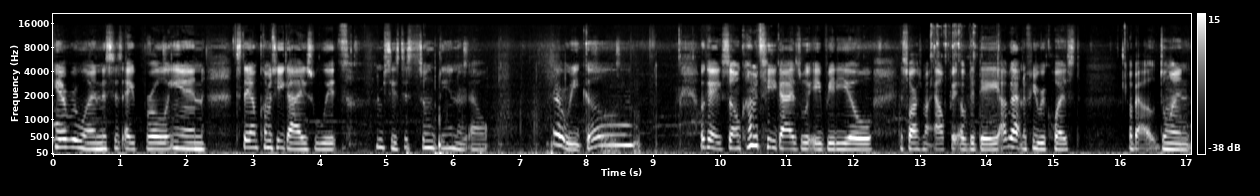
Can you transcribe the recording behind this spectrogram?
Hey everyone, this is April and today I'm coming to you guys with, let me see, is this zoomed in or out? There we go. Okay, so I'm coming to you guys with a video as far as my outfit of the day. I've gotten a few requests about doing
